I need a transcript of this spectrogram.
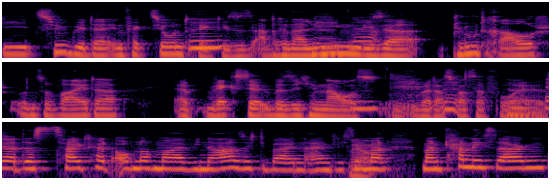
die Züge der Infektion trägt. Mhm. Dieses Adrenalin, Mhm. Ja. dieser Blutrausch und so weiter. Er wächst ja über sich hinaus, und über das, was er vorher ist. Mhm. Ja, das zeigt halt auch nochmal, wie nahe sich die beiden eigentlich sind. Ja. Man, man kann nicht sagen,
